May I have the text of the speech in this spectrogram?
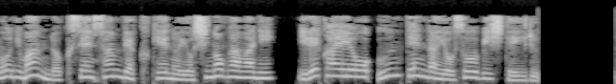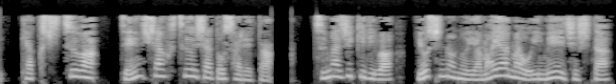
も26300系の吉野川に入れ替え用運転台を装備している。客室は全車普通車とされた。つまじ切りは吉野の山々をイメージした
